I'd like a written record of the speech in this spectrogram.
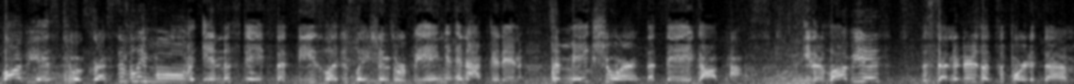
lobbyists to aggressively move in the states that these legislations were being enacted in to make sure that they got passed. Either lobbyists, the senators that supported them,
